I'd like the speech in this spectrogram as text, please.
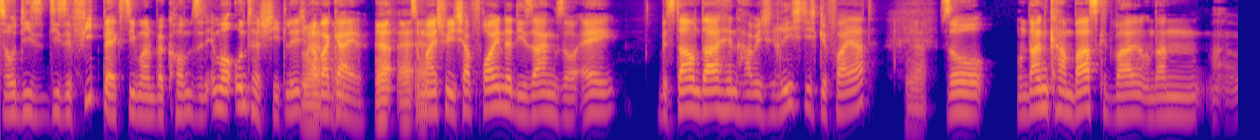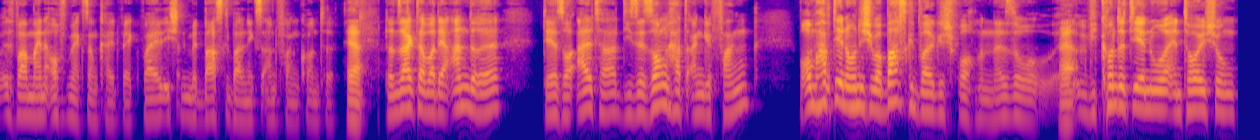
so diese, diese Feedbacks, die man bekommt, sind immer unterschiedlich, Ja, aber geil. ja, ja, Zum Beispiel, ich habe Freunde, die sagen so, ey, bis da und dahin habe ich richtig gefeiert. So, und dann kam Basketball und dann äh, war meine Aufmerksamkeit weg, weil ich mit Basketball nichts anfangen konnte. Dann sagt aber der andere, der so, Alter, die Saison hat angefangen. Warum habt ihr noch nicht über Basketball gesprochen? Also, wie konntet ihr nur Enttäuschung?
